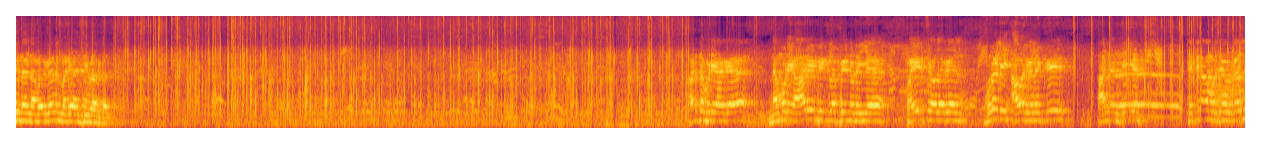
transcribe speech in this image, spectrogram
ஹரி அர்ஜுனன் அவர்கள் மரியாதை செய்வார்கள். அடுத்தபடியாக நம்முடைய ஆர்விபி கிளப்பினுடைய பயிற்சியாளர்கள் முரளி அவர்களுக்கு அண்ணன் டி எஸ் சத்யநாமூர்த்தி அவர்கள்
